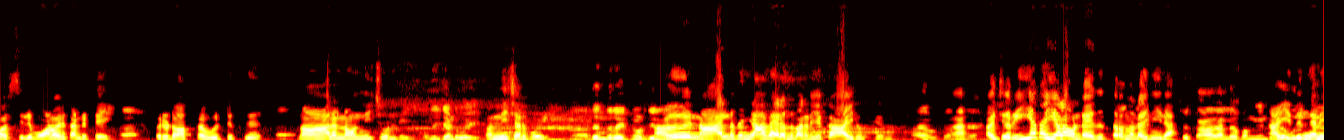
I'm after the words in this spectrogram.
ബസ്സിൽ പോണവർ കണ്ടിട്ടേ. ഒരു ഡോക്ടറെ വീട്ടിക്ക് നാലെണ്ണം ഒന്നിച്ചുകൊണ്ട്. ഒന്നിച്ചാണ്ട് പോയി? ഒന്നിച്ചാണ് പോയി. അത് നാലെണ്ണത് ഞാൻ വില എന്ന് പറഞ്ഞു ഞങ്ങൾക്ക് ആയിരം റുപ്യാണ്? അത് ചെറിയ തയ്യളാ ഉണ്ടായത് ഇത്ര ഒന്നും ഉണ്ടായിരുന്നില്ല. ഇതിങ്ങനെ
